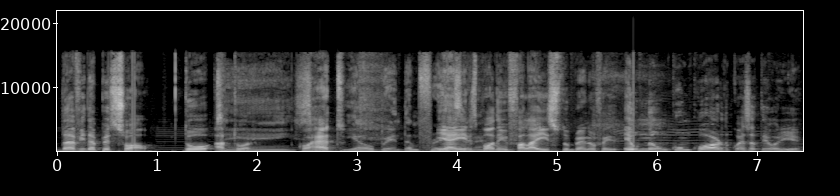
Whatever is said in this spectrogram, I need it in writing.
da vida pessoal do ator. Sim, correto? sim. E é o Brandon Fraser. E aí eles né? podem falar isso do Brandon Fraser. Eu não concordo com essa teoria,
